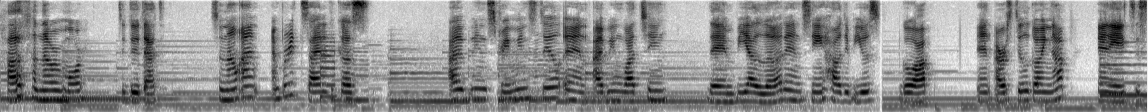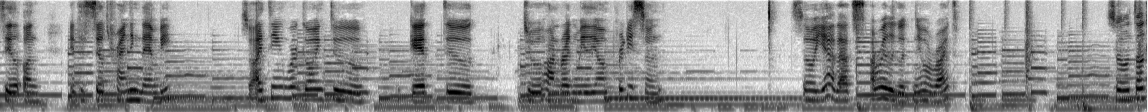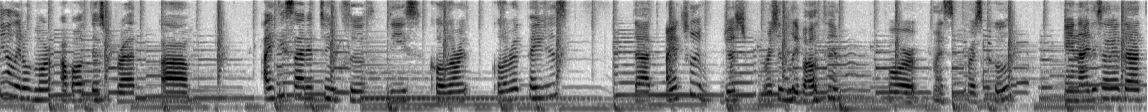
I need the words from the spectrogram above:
half an hour more to do that. So now I'm, I'm pretty excited because I've been streaming still and I've been watching the MV a lot and seeing how the views go up and are still going up and it's still on it is still trending the MV. So I think we're going to get to 200 million pretty soon. So yeah, that's a really good news, right? So talking a little more about the spread, uh, I decided to include these colored colored pages that I actually just recently bought them for my for school, and I decided that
